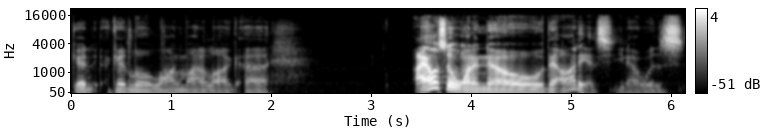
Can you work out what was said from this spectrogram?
Good, a good little long monologue. I also want to know the audience. You know, was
